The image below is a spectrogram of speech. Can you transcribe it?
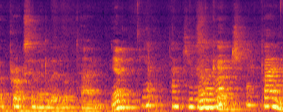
approximately what time. Yeah? Yeah, thank you so okay. much. Fine.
